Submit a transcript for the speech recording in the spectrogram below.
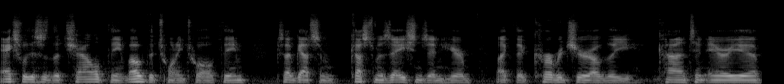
Actually, this is the child theme of the 2012 theme because I've got some customizations in here, like the curvature of the content area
